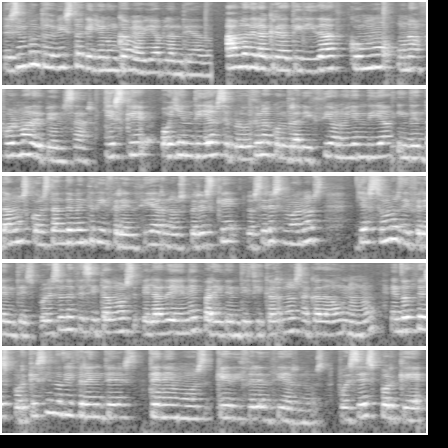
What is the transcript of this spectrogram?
desde un punto de vista que yo nunca me había planteado. Habla de la creatividad como una forma de pensar. Y es que hoy en día se produce una contradicción. Hoy en día intentamos constantemente diferenciarnos, pero es que los seres humanos ya somos diferentes, por eso necesitamos el ADN para identificarnos a cada uno, ¿no? Entonces, ¿por qué siendo diferentes tenemos que diferenciarnos? Pues es porque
